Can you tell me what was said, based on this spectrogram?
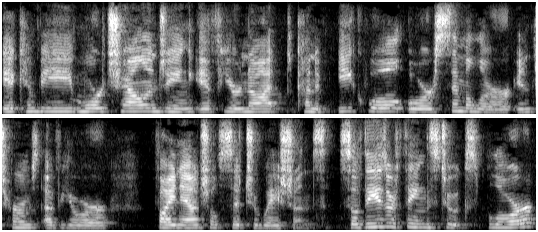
it can be more challenging if you're not kind of equal or similar in terms of your financial situations. So these are things to explore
